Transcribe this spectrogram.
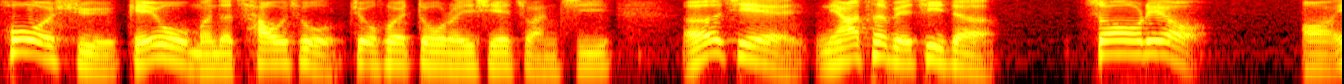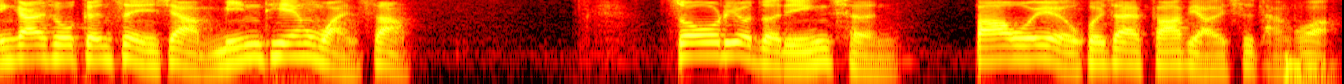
或许给我们的操作就会多了一些转机。而且你要特别记得，周六哦，应该说更正一下，明天晚上，周六的凌晨，鲍威尔会再发表一次谈话。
